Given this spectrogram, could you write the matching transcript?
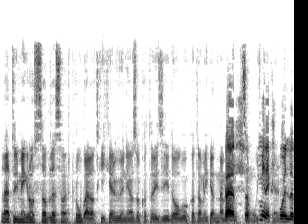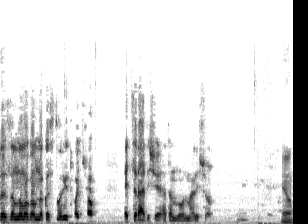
lehet, hogy még rosszabb lesz, mert próbálod kikerülni azokat az izé dolgokat, amiket nem tudsz Persze. amúgy Minek kikerülni. spoilerezzem le magamnak a sztorit, hogyha egyszer át is élhetem normálisan. Ja.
